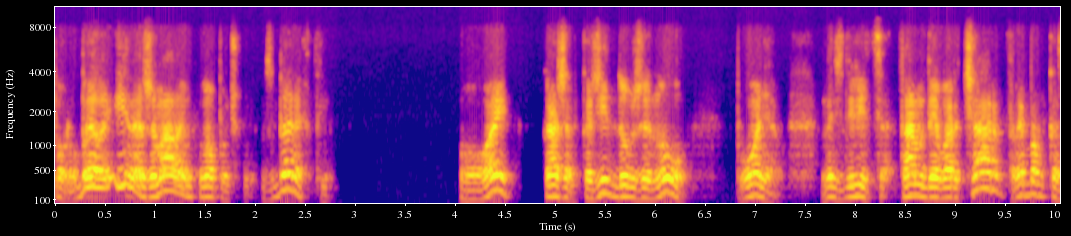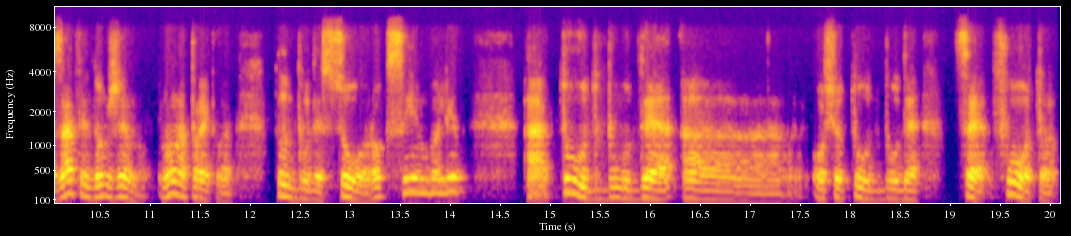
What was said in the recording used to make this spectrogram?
поробили і нажимали кнопочку Зберегти. Ой, каже, вкажіть довжину. Поняв. Значить, дивіться, там, де варчар, треба вказати довжину. Ну, наприклад, тут буде 40 символів, а тут буде, а, ось отут буде це фото,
